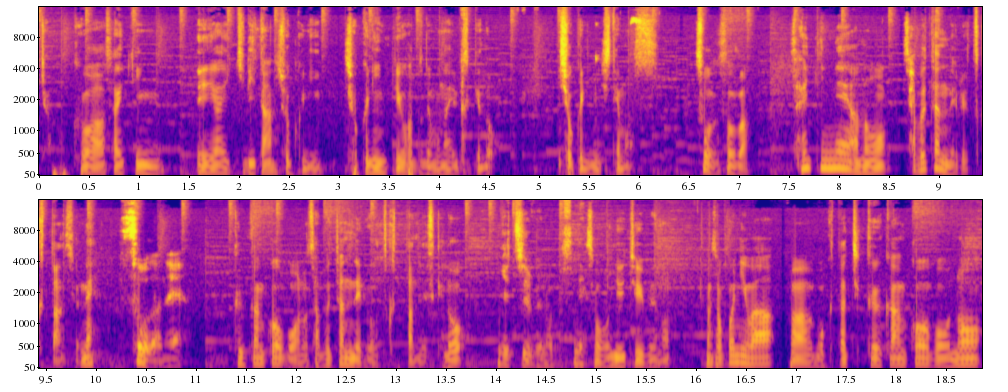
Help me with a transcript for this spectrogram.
じゃあ僕は最近 AI 切り単職人職人っていうほどでもないですけど職人にしてます。そうだそうだ最近ねあのサブチャンネル作ったんですよね。そうだね。空間工房のサブチャンネルを作ったんですけど。YouTube のですね。そう YouTube の、まあ、そこには、まあ、僕たち空間工房の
